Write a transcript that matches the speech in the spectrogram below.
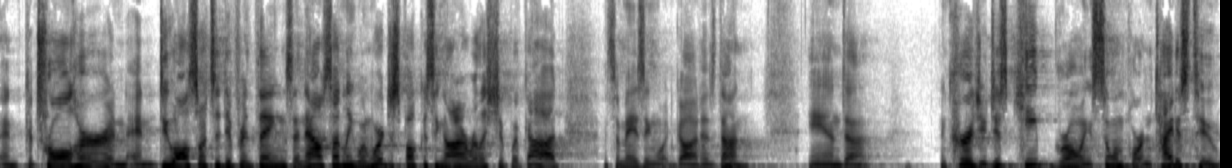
and control her and, and do all sorts of different things. And now, suddenly, when we're just focusing on our relationship with God, it's amazing what God has done. And uh, encourage you, just keep growing. It's so important. Titus 2,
